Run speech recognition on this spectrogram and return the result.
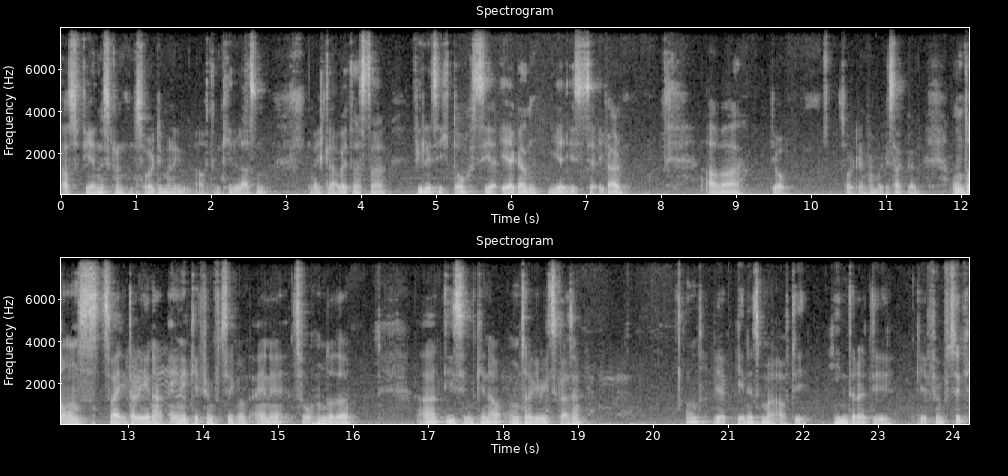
aus Fairnessgründen sollte man ihn auf den Kill lassen, weil ich glaube, dass da viele sich doch sehr ärgern. Mir ist sehr egal. Aber ja, sollte einfach mal gesagt werden. Unter uns zwei Italiener, eine G50 und eine 200er. Äh, die sind genau unsere Gewichtsklasse. Und wir gehen jetzt mal auf die hintere, die G50.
